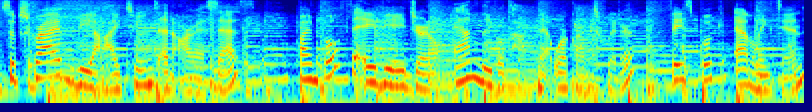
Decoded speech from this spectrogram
subscribe via iTunes and RSS, find both the ABA Journal and Legal Talk Network on Twitter, Facebook, and LinkedIn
